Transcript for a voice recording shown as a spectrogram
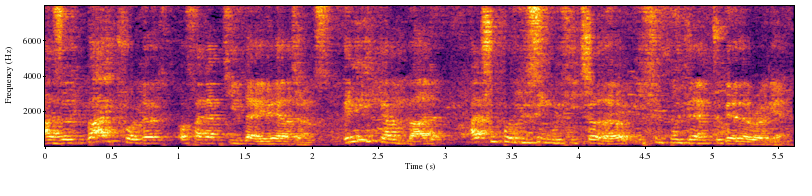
as a byproduct of adaptive divergence. They become bad at reproducing with each other if you put them together again.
